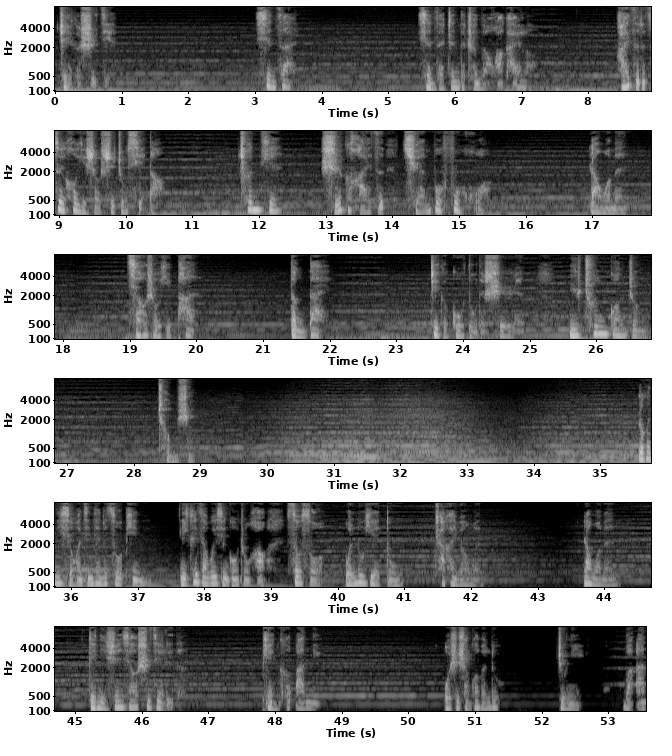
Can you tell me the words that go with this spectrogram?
这个世界。现在。现在真的春暖花开了。孩子的最后一首诗中写道：“春天，十个孩子全部复活。”让我们翘首以盼，等待这个孤独的诗人于春光中重生。如果你喜欢今天的作品，你可以在微信公众号搜索“文路夜读”，查看原文。让我们给你喧嚣世界里的片刻安宁。我是上官文露，祝你晚安。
